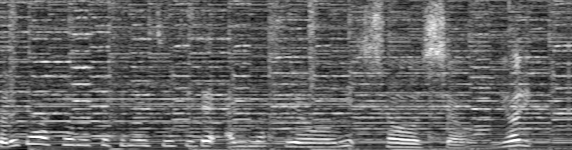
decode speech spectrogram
それでは今日も素敵な一日でありますように少々より。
